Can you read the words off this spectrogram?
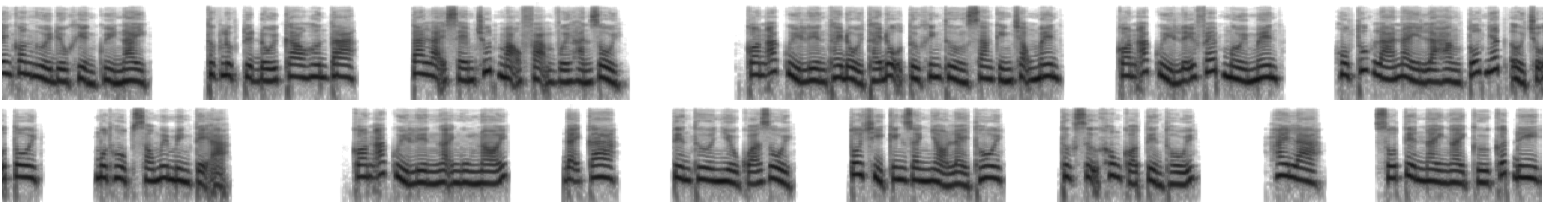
tên con người điều khiển quỷ này thực lực tuyệt đối cao hơn ta ta lại xém chút mạo phạm với hắn rồi con ác quỷ liền thay đổi thái độ từ khinh thường sang kính trọng mên con ác quỷ lễ phép mời mên hộp thuốc lá này là hàng tốt nhất ở chỗ tôi một hộp 60 minh tệ ạ. Con ác quỷ liền ngại ngùng nói, đại ca, tiền thừa nhiều quá rồi, tôi chỉ kinh doanh nhỏ lẻ thôi, thực sự không có tiền thối. Hay là, số tiền này ngài cứ cất đi,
